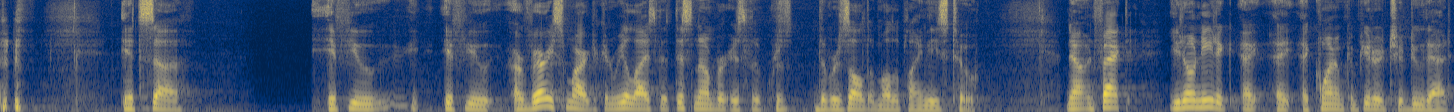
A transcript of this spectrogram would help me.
it's, uh, if, you, if you are very smart, you can realize that this number is the, res the result of multiplying these two. Now, in fact, you don't need a, a, a quantum computer to do that.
